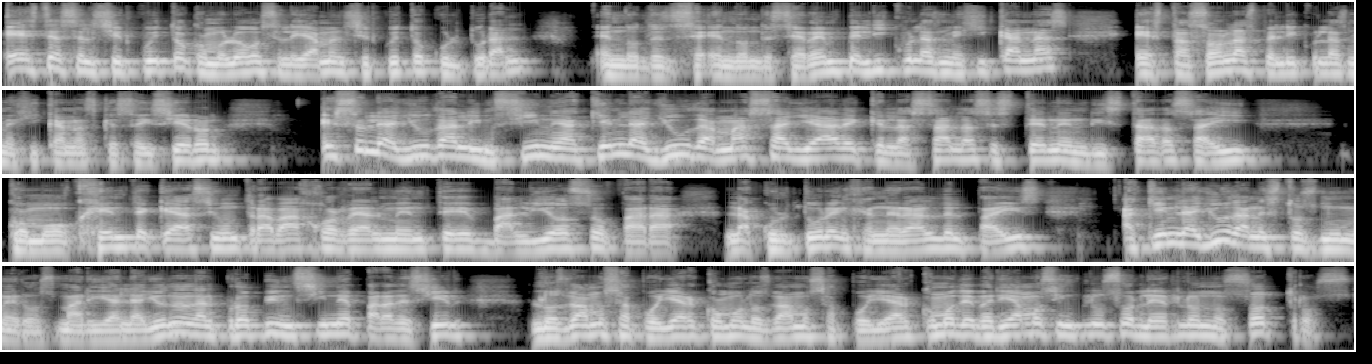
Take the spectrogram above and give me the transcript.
este es el circuito, como luego se le llama el circuito cultural, en donde se, en donde se ven películas mexicanas. Estas son las películas mexicanas que se hicieron. Eso le ayuda al IMCINE. ¿A quién le ayuda más allá de que las salas estén enlistadas ahí? como gente que hace un trabajo realmente valioso para la cultura en general del país, ¿A quién le ayudan estos números, María? ¿Le ayudan al propio INCINE para decir, los vamos a apoyar, cómo los vamos a apoyar, cómo deberíamos incluso leerlo nosotros?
